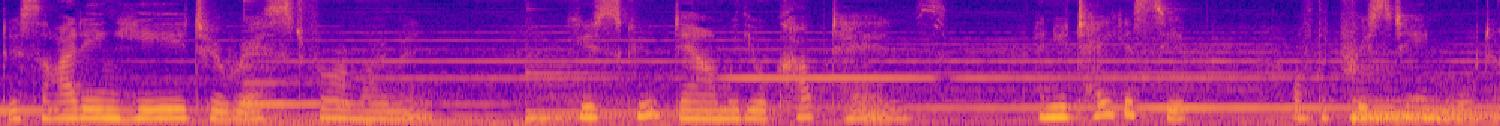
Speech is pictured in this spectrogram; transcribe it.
Deciding here to rest for a moment, you scoop down with your cupped hands and you take a sip of the pristine water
